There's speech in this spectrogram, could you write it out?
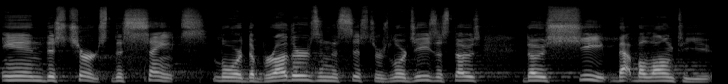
in this church, the saints, Lord, the brothers and the sisters, Lord Jesus, those, those sheep that belong to you.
